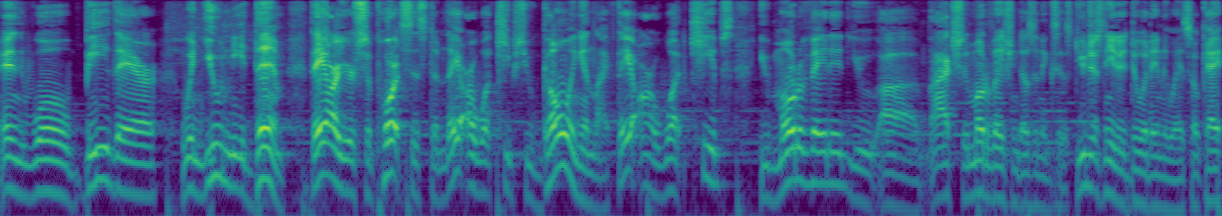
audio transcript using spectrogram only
and will be there when you need them. They are your support system. They are what keeps you going in life. They are what keeps you motivated. You uh, actually motivation doesn't exist. You just need to do it anyways, okay?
